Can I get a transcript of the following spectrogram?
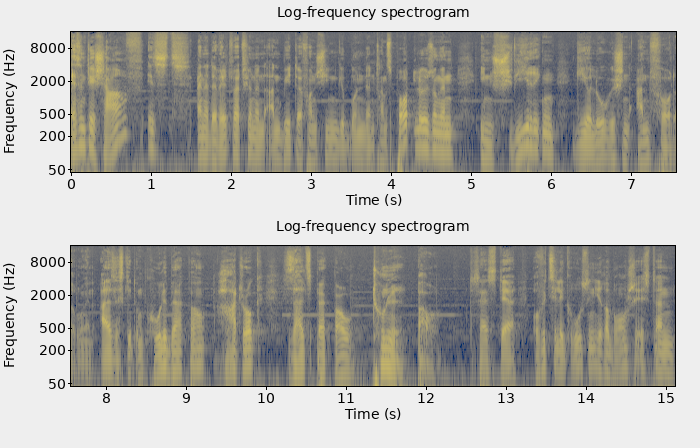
SMT Scharf ist einer der weltweit führenden Anbieter von schienengebundenen Transportlösungen in schwierigen geologischen Anforderungen. Also es geht um Kohlebergbau, Hardrock, Salzbergbau, Tunnelbau. Das heißt, der offizielle Gruß in Ihrer Branche ist dann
